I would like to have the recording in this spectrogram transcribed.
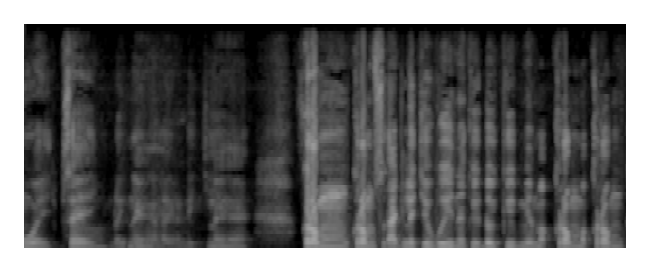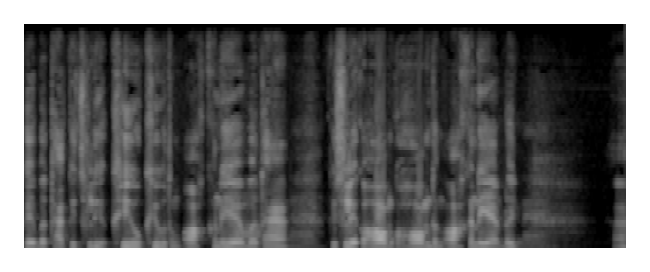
មួយផ្សេងដូចហ្នឹងយើងឥហើយឡូវហ្នឹងដូចជាហ្នឹងហើយក្រុមក្រុមស្ដេចលិចវីហ្នឹងគឺដូចគឺមានមួយក្រុមមួយក្រុមគេបើថាគេស្លៀកខៀវខៀវទាំងអស់គ្នាបើថាគេស្លៀកក្រហមក្រហមទាំងអស់គ្នាដូចណាអឺ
